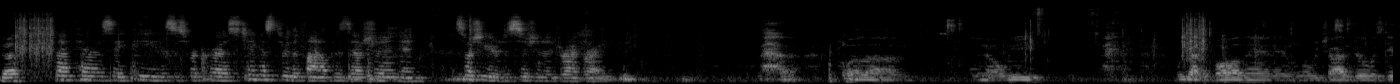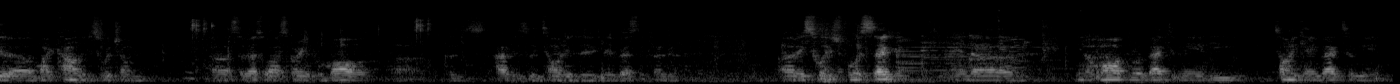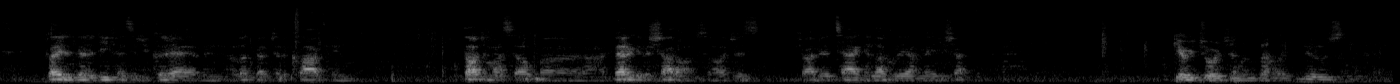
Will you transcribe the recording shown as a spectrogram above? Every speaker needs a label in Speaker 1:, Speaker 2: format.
Speaker 1: Beth?
Speaker 2: Beth Harris, AP, this is for Chris. Take us through the final possession and especially your decision to drive right.
Speaker 3: Well, um, you know, we, we got the ball in and what we tried to do was get, uh, Mike Conley to switch on me. Uh, so that's why I screened for Maul, uh, cause obviously Tony's their, their best defender. Uh, they switched for a second and, uh, you know, Maul threw it back to me and he, Tony came back to me and played as good a defense as you could have and I looked up to the clock and thought to myself, uh, I better get a shot off, so I just tried to attack and luckily I made the shot.
Speaker 4: Gary George, Inland Valley News.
